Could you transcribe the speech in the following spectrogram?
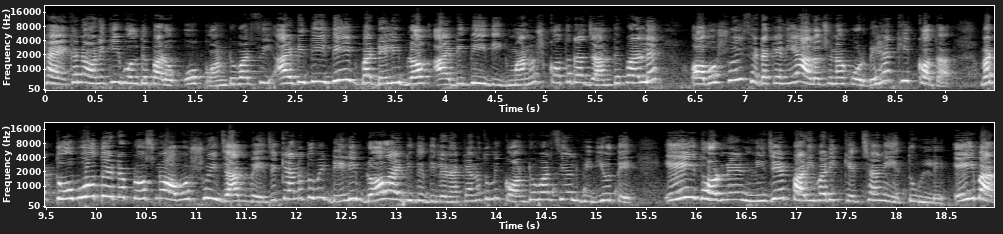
হ্যাঁ এখানে অনেকেই বলতে পারো, ও কন্ট্রোভার্সি আইডিতেই দিক বা ডেলি ব্লগ আইডিতেই দিক। মানুষ কথাটা জানতে পারলে অবশ্যই সেটাকে নিয়ে আলোচনা করবে। হ্যাঁ ঠিক কথা। বাট তবুও তো এটা প্রশ্ন অবশ্যই জাগবে যে কেন তুমি ডেলি ব্লগ আইডিতে দিলে না? কেন তুমি কন্ট্রোভার্সিয়াল ভিডিওতে এই ধরনের নিজের পারিবারিক কেচ্ছা নিয়ে তুললে? এইবার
